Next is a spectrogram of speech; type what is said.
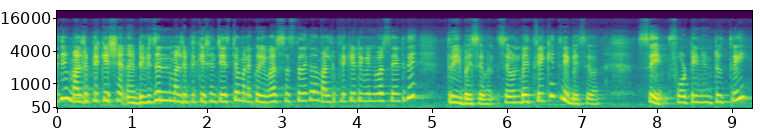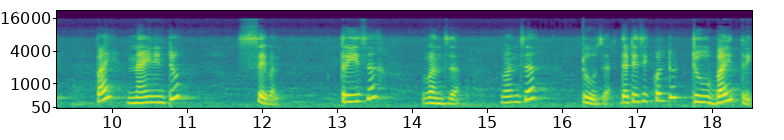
ఇది మల్టిప్లికేషన్ డివిజన్ మల్టిప్లికేషన్ చేస్తే మనకు రివర్స్ వస్తుంది కదా మల్టిప్లికేటివ్ ఇన్వర్స్ ఏంటిది? Three by seven seven by త్రీకి three by seven same fourteen into three by nine into seven three జా వన్ జా వన్ జా టూ జా that is equal to two by three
